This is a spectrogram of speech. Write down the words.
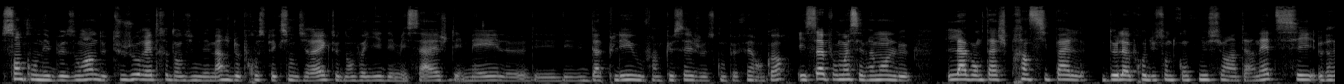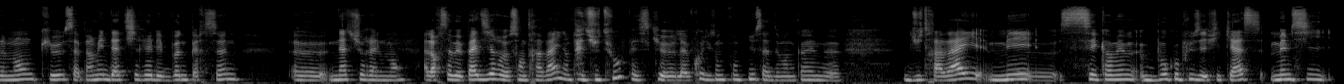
sans qu'on ait besoin de toujours être dans une démarche de prospection directe, d'envoyer des messages, des mails, euh, d'appeler ou enfin que sais-je, ce qu'on peut faire encore. Et ça pour moi c'est vraiment l'avantage principal de la production de contenu sur internet, c'est vraiment que ça permet d'attirer les bonnes personnes euh, naturellement. Alors ça veut pas dire euh, sans travail, non pas du tout, parce que la production de contenu ça demande quand même du travail, mais c'est quand même beaucoup plus efficace, même si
